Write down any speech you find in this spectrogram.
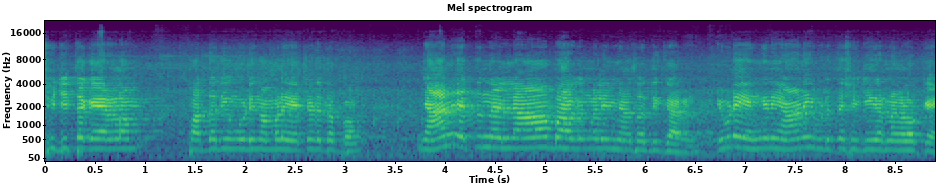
ശുചിത്വ കേരളം പദ്ധതിയും കൂടി നമ്മൾ ഏറ്റെടുത്തപ്പം ഞാൻ എത്തുന്ന എല്ലാ ഭാഗങ്ങളിലും ഞാൻ ശ്രദ്ധിക്കാറുണ്ട്. ഇവിടെ എങ്ങനെയാണ് ഇവിടുത്തെ ശുചീകരണങ്ങളൊക്കെ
